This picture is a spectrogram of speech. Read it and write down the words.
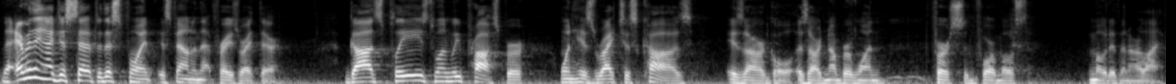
Now, everything I just said up to this point is found in that phrase right there. God's pleased when we prosper, when his righteous cause is our goal, is our number one, first and foremost motive in our life.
